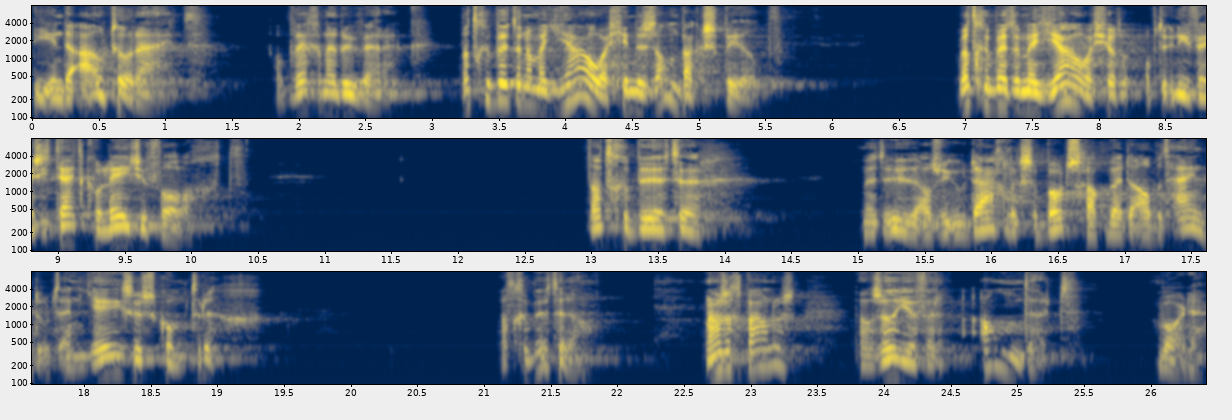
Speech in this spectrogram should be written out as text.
die in de auto rijdt, op weg naar uw werk? Wat gebeurt er nou met jou als je in de zandbak speelt? Wat gebeurt er met jou als je op de universiteit college volgt? Wat gebeurt er met u als u uw dagelijkse boodschap bij de Albert Heijn doet en Jezus komt terug? Wat gebeurt er dan? Nou, zegt Paulus, dan zul je veranderd worden.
